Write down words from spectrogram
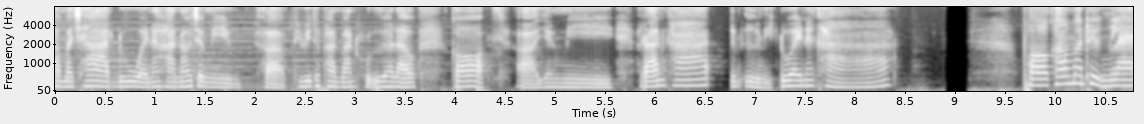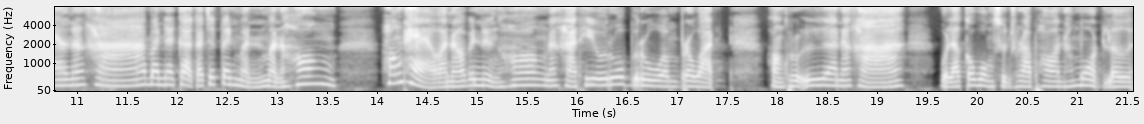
ธรรมชาติด้วยนะคะ นอกจากมีพิพิธภัณฑ์บ้านครูเอื้อแล้ว ก็ยังมีร้านค้าอื่นๆอีกด้วยนะคะ พอเข้ามาถึงแล้วนะคะ บรรยากาศก็จะเป็นเหมือนเหมือนห้องห้องแถวอะเนาะเป็นหนึ่งห้องนะคะ ที่รวบรวมประวัติของครูเอื้อนะคะแล้วก็วงสุนทรภรทั้งหมดเลย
